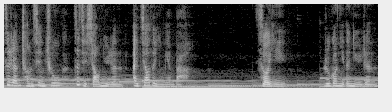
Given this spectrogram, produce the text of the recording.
自然呈现出自己小女人爱娇的一面吧。所以，如果你的女人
